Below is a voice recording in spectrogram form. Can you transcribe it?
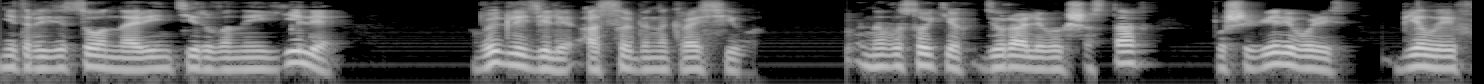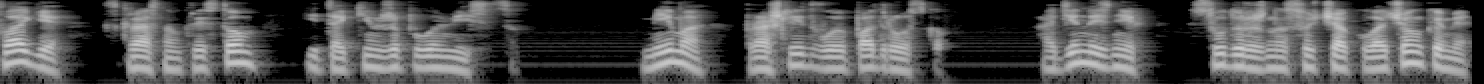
нетрадиционно ориентированные ели, выглядели особенно красиво. На высоких дюралевых шестах пошевеливались белые флаги с красным крестом и таким же полумесяцем. Мимо прошли двое подростков. Один из них, судорожно суча кулачонками,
